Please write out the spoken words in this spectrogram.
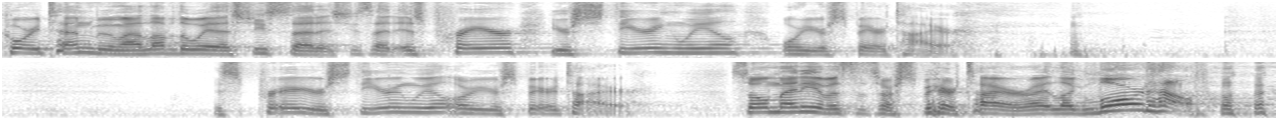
Corrie ten Boom, I love the way that she said it. She said, Is prayer your steering wheel or your spare tire? Is prayer your steering wheel or your spare tire? So many of us, it's our spare tire, right? Like, Lord, help.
